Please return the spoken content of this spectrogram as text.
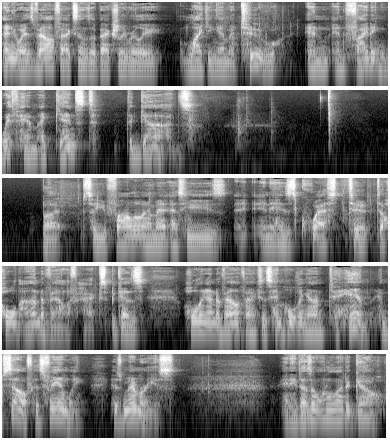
Anyways, Valofax ends up actually really liking Emmett too and, and fighting with him against the gods. But so you follow Emmett as he's in his quest to, to hold on to Valofax because holding on to Valofax is him holding on to him, himself, his family, his memories. And he doesn't want to let it go.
